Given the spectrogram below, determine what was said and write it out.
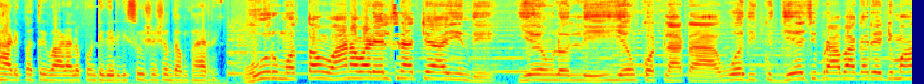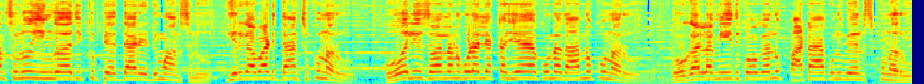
తాడిపత్రి వాడాల పొంటి తిరిగి చూసేసొద్దాం పారి ఊరు మొత్తం వానవాడి వెలిసినట్టే అయింది ఏం లొల్లి ఏం కొట్లాట ఓ దిక్కు జేసి ప్రభాకర్ రెడ్డి మనుషులు ఇంకో దిక్కు పెద్దారెడ్డి మనుషులు ఇరుగబడి దాచుకున్నారు. పోలీసు వాళ్ళను కూడా లెక్క చేయకుండా దాన్నుకున్నారు. ఒకళ్ళ మీదికి పటాకులు వేలుసుకున్నారు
